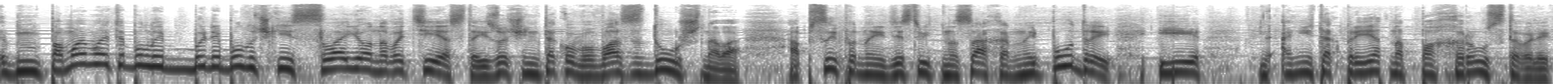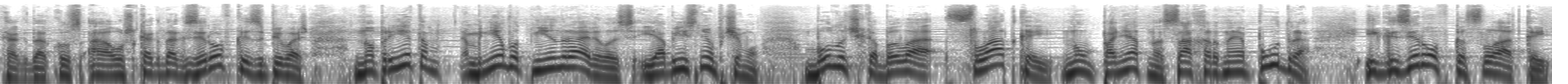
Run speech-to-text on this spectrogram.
э, по-моему, это были, были булочки из слоеного теста, из очень такого воздушного, обсыпанные действительно сахарной пудрой и они так приятно похрустывали, когда кус... А уж когда газировкой запиваешь. Но при этом мне вот не нравилось. Я объясню почему. Булочка была сладкой, ну, понятно, сахарная пудра, и газировка сладкой.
